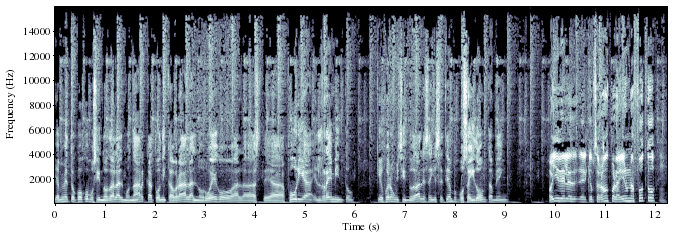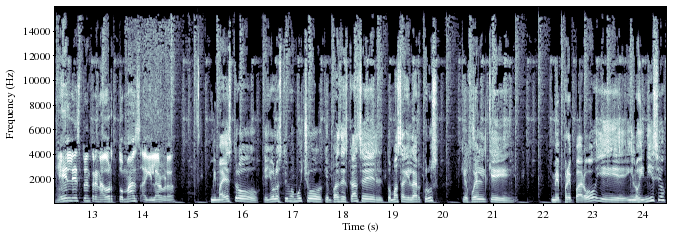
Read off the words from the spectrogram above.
y a mí me tocó como sinodal al Monarca, a Tony Cabral, al Noruego, a, la, este, a Furia, el Remington, que fueron mis sinodales en ese tiempo, Poseidón también. Oye, del, del que observamos por ahí en una foto, él es tu entrenador Tomás Aguilar, ¿verdad? Mi maestro, que yo lo estimo mucho, que en paz descanse, el Tomás Aguilar Cruz, que fue el que me preparó y en los inicios.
